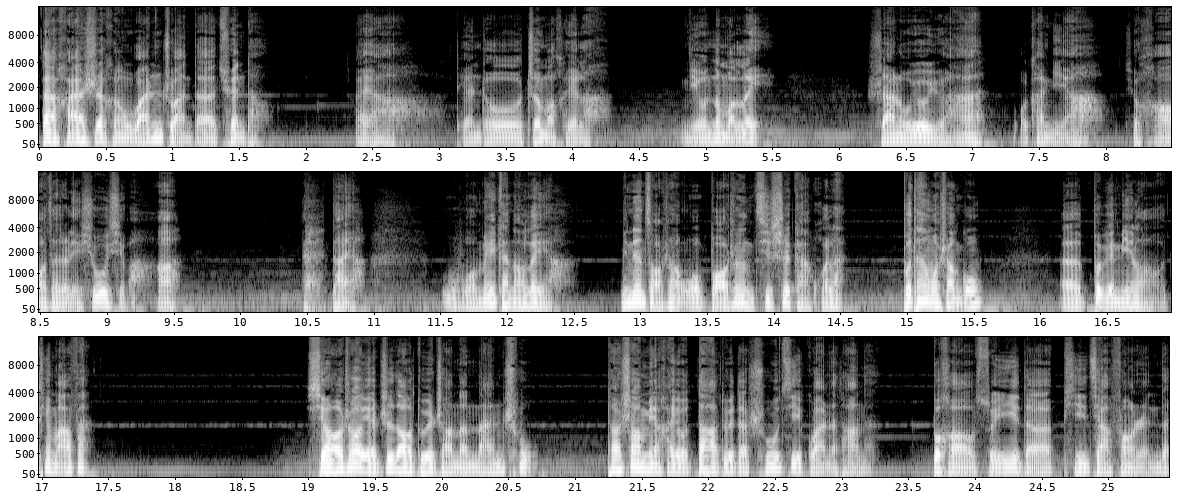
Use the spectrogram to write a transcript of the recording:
但还是很婉转的劝道：“哎呀，天都这么黑了，你又那么累，山路又远，我看你啊，就好好在这里休息吧。”啊，哎，大爷，我没感到累啊，明天早上我保证及时赶回来。不耽误上工，呃，不给您老添麻烦。小赵也知道队长的难处，他上面还有大队的书记管着他呢，不好随意的批假放人的。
